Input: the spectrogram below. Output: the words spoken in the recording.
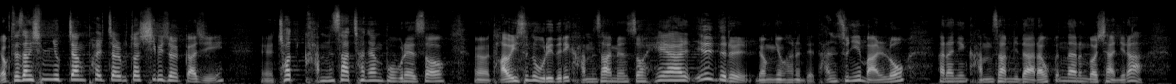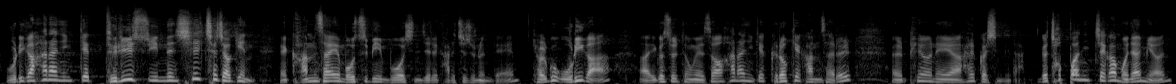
역대상 16장 8절부터 12절까지 예, 첫 감사 찬양 부분에서 어, 다윗은 우리들이 감사하면서 해야 할 일들을 명령하는데 단순히 말로 하나님 감사합니다라고 끝나는 것이 아니라 우리가 하나님께 드릴 수 있는 실체적인 예, 감사의 모습이 무엇인지를 가르쳐 주는데 결국 우리가 아, 이것을 통해서 하나님께 그렇게 감사를 어, 표현해야 할 것입니다. 그첫 번째가 뭐냐면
